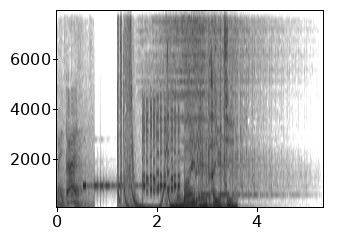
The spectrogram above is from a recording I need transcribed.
Bye bye. Mobile and IoT.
